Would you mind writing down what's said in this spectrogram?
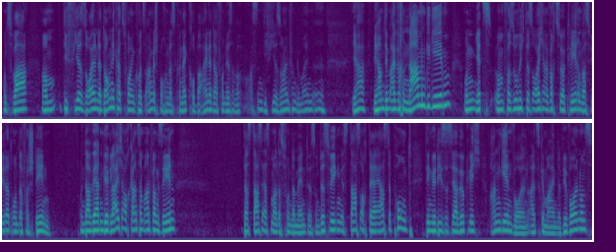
Und zwar ähm, die vier Säulen. Der Dominik hat es vorhin kurz angesprochen, dass Connect-Gruppe eine davon ist. Aber was sind die vier Säulen von Gemeinde? Äh, ja, wir haben dem einfach einen Namen gegeben und jetzt um, versuche ich das euch einfach zu erklären, was wir darunter verstehen. Und da werden wir gleich auch ganz am Anfang sehen, dass das erstmal das Fundament ist. Und deswegen ist das auch der erste Punkt, den wir dieses Jahr wirklich angehen wollen als Gemeinde. Wir wollen uns,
